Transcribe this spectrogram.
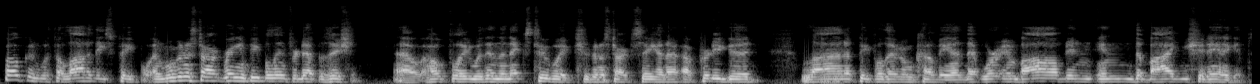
spoken with a lot of these people, and we're going to start bringing people in for deposition. Uh, hopefully, within the next two weeks, you're going to start seeing a, a pretty good line of people that are going to come in that were involved in, in the Biden shenanigans.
